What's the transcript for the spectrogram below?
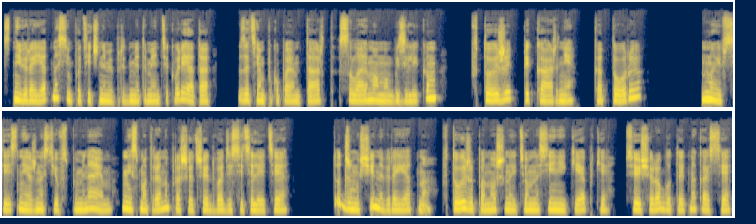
с невероятно симпатичными предметами антиквариата. Затем покупаем тарт с лаймом и базиликом в той же пекарне, которую мы все с нежностью вспоминаем, несмотря на прошедшие два десятилетия. Тот же мужчина, вероятно, в той же поношенной темно-синей кепке, все еще работает на кассе.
